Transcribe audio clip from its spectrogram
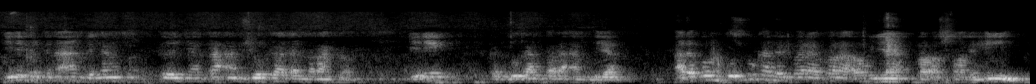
ini berkenaan dengan kenyataan surga dan neraka. Ini kedudukan para anbiya. Adapun kedudukan daripada para awliya, para salihin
